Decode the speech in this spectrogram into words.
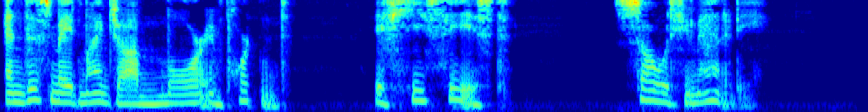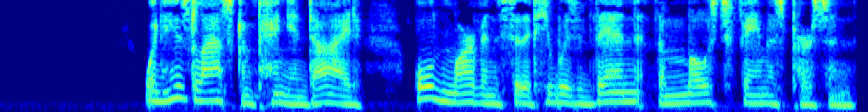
and this made my job more important. If he ceased, so would humanity. When his last companion died, Old Marvin said that he was then the most famous person,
